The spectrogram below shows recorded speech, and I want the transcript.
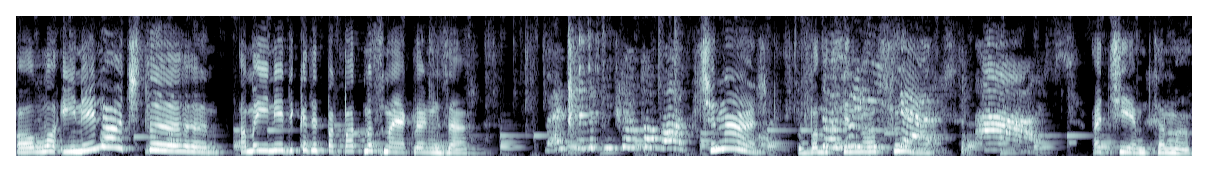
Allah iğneyle açtın. Ama iğneye dikkat et bak batmasın ayaklarınıza. Bende de pitita var. Çınar bu balık senin olsun mu? Ay. Açayım tamam.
